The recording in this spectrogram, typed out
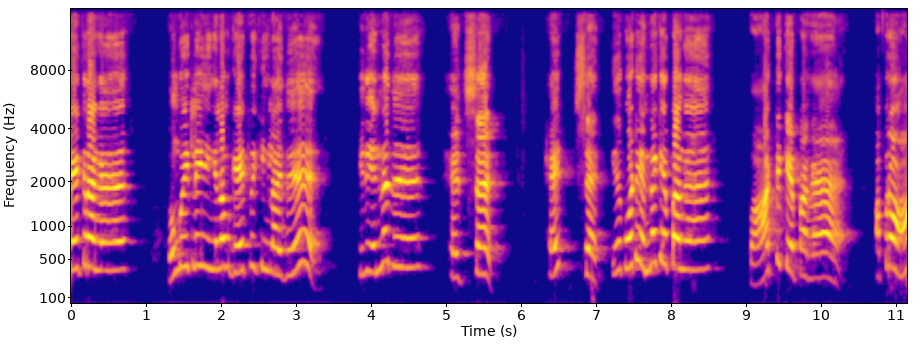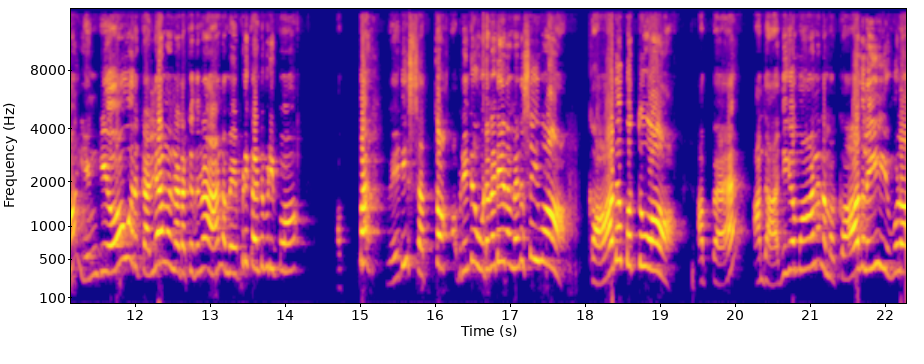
கேட்குறாங்க உங்கள் வீட்லேயும் நீங்களாம் எல்லாம் கேட்டிருக்கீங்களா இது? இது என்னது? ஹெட்செட் ஹெட்செட் இதை போட்டு என்ன கேட்பாங்க? பாட்டு கேட்பாங்க. அப்புறம் எங்கேயோ ஒரு கல்யாணம் நடக்குதுன்னா நம்ம எப்படி கண்டுபிடிப்போம்? அப்பா வெடி சத்தம் அப்படின்ட்டு உடனடியாக நம்ம என்ன செய்வோம்? காதை பொத்துவோம் அப்ப அந்த அதிகமான நம்ம காதுலையும் இவ்வளோ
